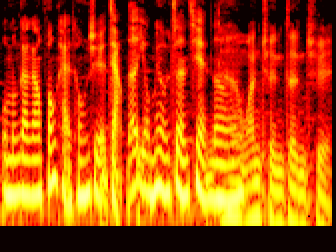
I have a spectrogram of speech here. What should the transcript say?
我们刚刚丰凯同学讲的有没有正确呢？嗯完全正确。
